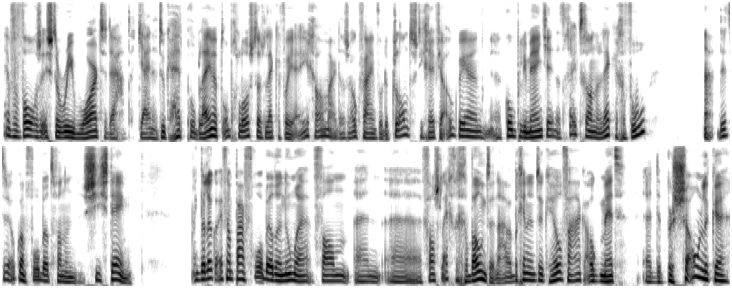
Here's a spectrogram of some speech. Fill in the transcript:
En vervolgens is de reward dat jij natuurlijk het probleem hebt opgelost. Dat is lekker voor je ego, maar dat is ook fijn voor de klant. Dus die geeft jou ook weer een eh, complimentje. Dat geeft gewoon een lekker gevoel. Nou, dit is ook een voorbeeld van een systeem. Ik wil ook even een paar voorbeelden noemen van, een, van slechte gewoonten. Nou, we beginnen natuurlijk heel vaak ook met eh, de persoonlijke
